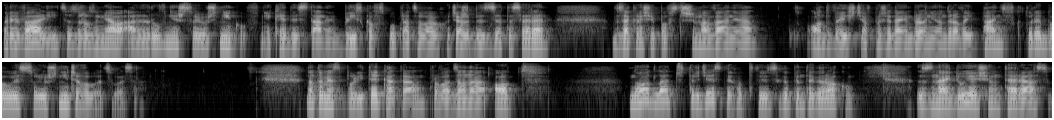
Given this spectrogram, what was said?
rywali, co zrozumiałe, ale również sojuszników. Niekiedy Stany blisko współpracowały chociażby z ZSRR w zakresie powstrzymywania od wejścia w posiadanie broni jądrowej państw, które były sojusznicze wobec USA. Natomiast polityka ta, prowadzona od, no, od lat 40., od 1945 roku, znajduje się teraz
